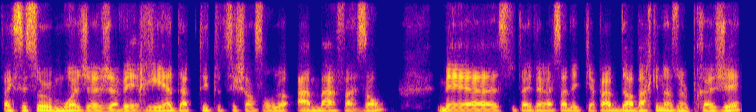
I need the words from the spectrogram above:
Fait que c'est sûr, moi, j'avais réadapté toutes ces chansons-là à ma façon. Mais euh, c'est tout intéressant d'être capable d'embarquer dans un projet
